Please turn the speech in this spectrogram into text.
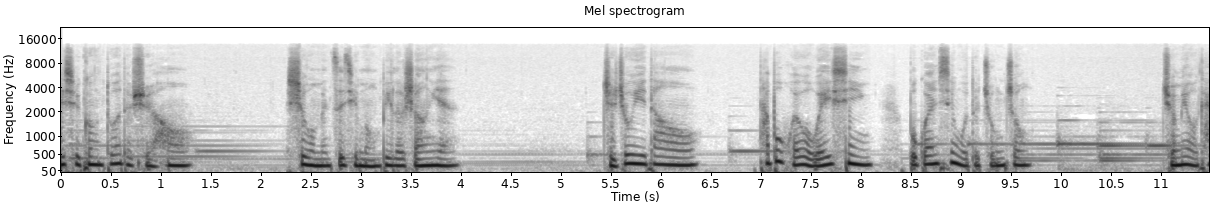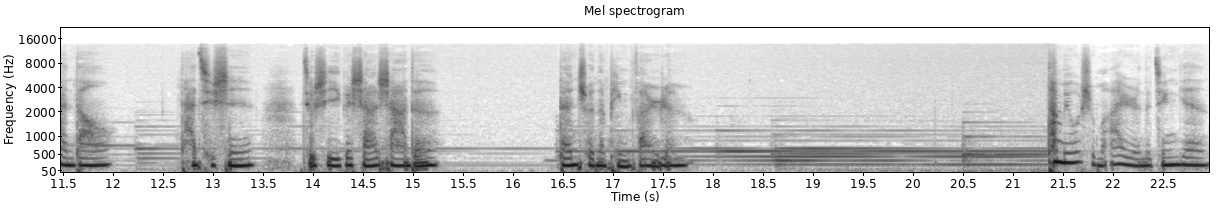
也许更多的时候，是我们自己蒙蔽了双眼，只注意到他不回我微信、不关心我的种种，却没有看到他其实就是一个傻傻的。单纯的平凡人。他没有什么爱人的经验，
